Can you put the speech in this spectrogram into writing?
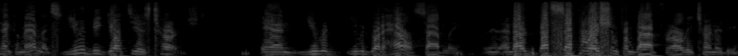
Ten Commandments, you would be guilty as charged. And you would, you would go to hell, sadly. And that, that's separation from God for all eternity.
